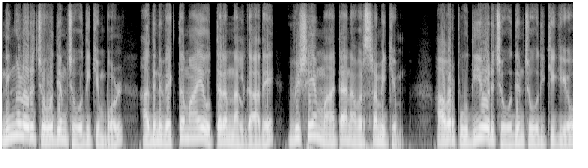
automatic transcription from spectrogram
നിങ്ങളൊരു ചോദ്യം ചോദിക്കുമ്പോൾ അതിന് വ്യക്തമായ ഉത്തരം നൽകാതെ വിഷയം മാറ്റാൻ അവർ ശ്രമിക്കും. അവർ പുതിയൊരു ചോദ്യം ചോദിക്കുകയോ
